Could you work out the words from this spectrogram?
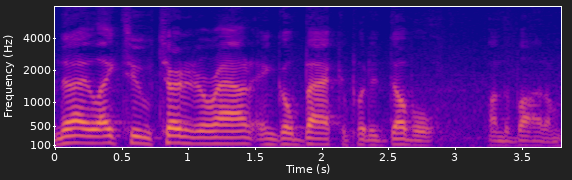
then I like to turn it around and go back and put a double on the bottom.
